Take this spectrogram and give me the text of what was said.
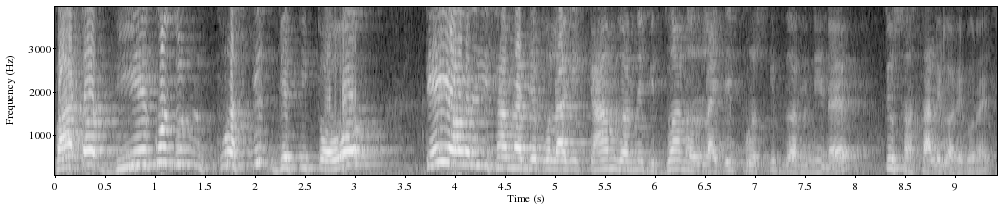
प्रतिष्ठानबाट दिएको जुन पुरस्कृत व्यक्तित्व हो त्यही अङ्ग्रेजी साम्राज्यको लागि काम गर्ने विद्वानहरूलाई चाहिँ पुरस्कृत गर्ने निर्णय त्यो संस्थाले गरेको रहेछ।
